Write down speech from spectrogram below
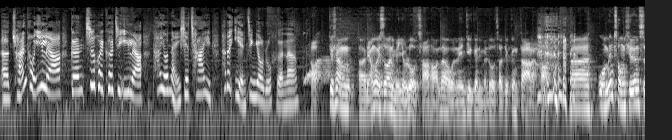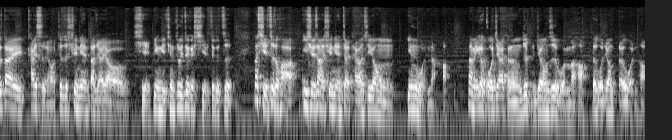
呃，传统医疗跟智慧科技医疗它有哪一些差异？它的演进又如何呢？好，就像呃两位说你们有落差哈，那我年纪跟你们落差就更大了哈。呃，我们从学生时代开始哦，就是训练大家要写病历，请注意这个“写”这个字。那写字的话，医学上的训练在台湾是用英文呐，哈。那每个国家可能日本就用日文嘛，哈，德国就用德文哈。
